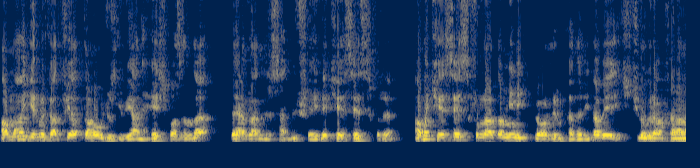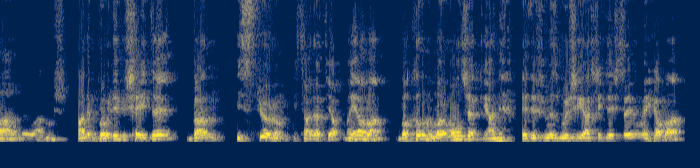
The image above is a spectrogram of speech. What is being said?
ama 20 kat fiyat daha ucuz gibi. Yani hash bazında değerlendirirsen 3D ile KS0'ı. Ama KS0'larda minik gördüğüm kadarıyla ve 2 kilogram falan ağırlığı varmış. Hani böyle bir şeyde ben istiyorum ithalat yapmayı ama bakalım umarım olacak. Yani hedefimiz bu işi gerçekleştirebilmek ama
